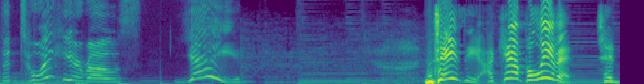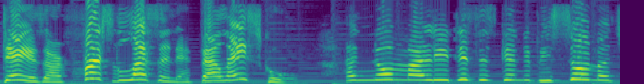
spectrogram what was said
the toy heroes! Yay! Daisy, I can't believe it! Today is our first lesson at ballet school. I know, Molly, this is going to be so much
